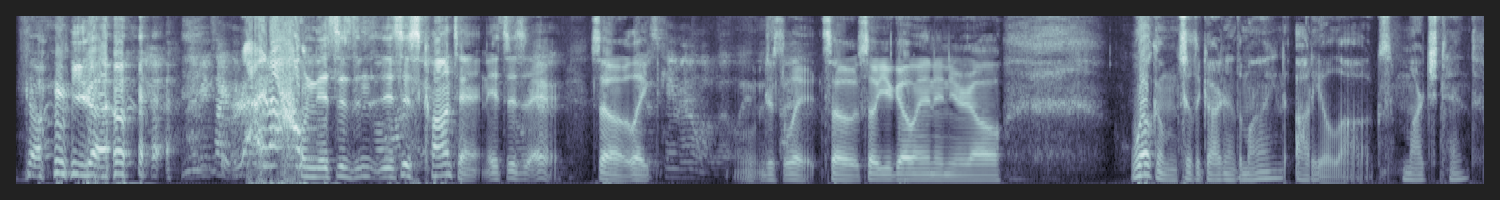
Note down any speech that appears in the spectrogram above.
Oh, you got Yeah, I mean, technically- right on. This is this is content. It's his air. So like just came in a little bit late. just late. So so you go in and you're all Welcome to the Garden of the Mind audio logs, March 10th,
